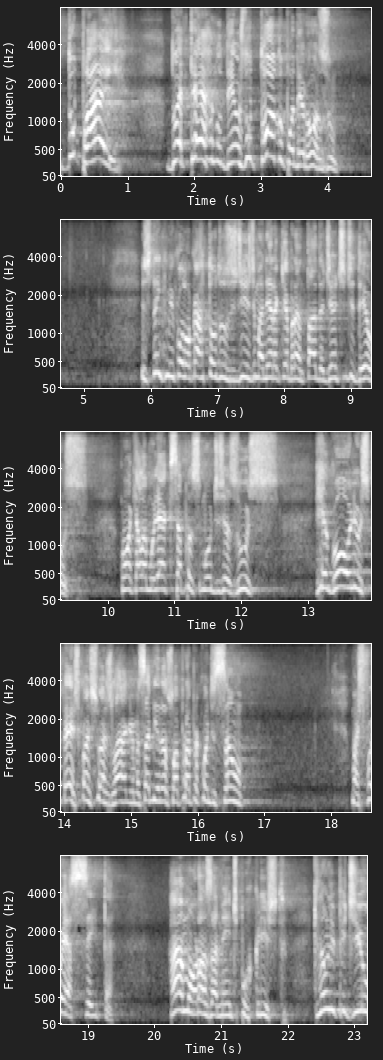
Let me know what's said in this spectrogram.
do Pai, do eterno Deus, do Todo-Poderoso. Isso tem que me colocar todos os dias de maneira quebrantada diante de Deus, com aquela mulher que se aproximou de Jesus, regou-lhe os pés com as suas lágrimas, sabia da sua própria condição mas foi aceita amorosamente por Cristo, que não lhe pediu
